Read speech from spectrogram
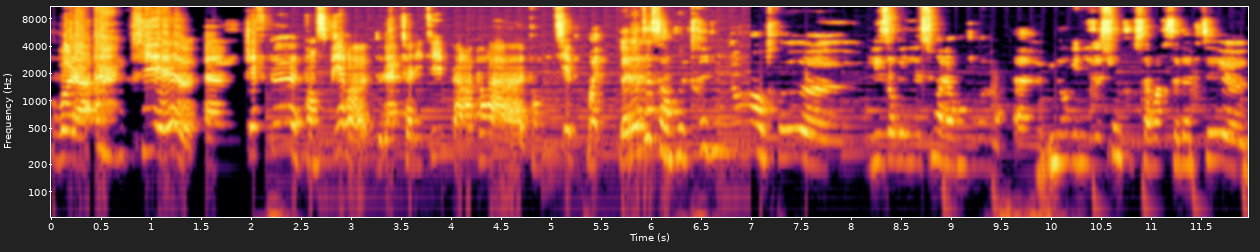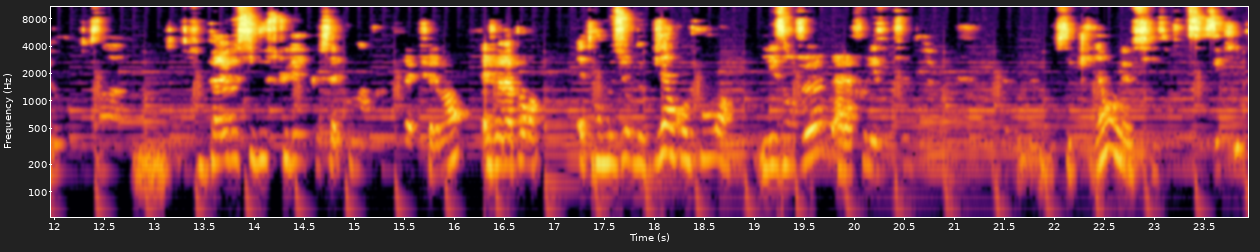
Voilà, qui est qu'est-ce que t'inspire de l'actualité par rapport à ton métier? Ouais, la data c'est un peu le trait d'union entre les organisations à leur environnement. Euh, une organisation pour savoir s'adapter euh, dans, une période aussi bousculée que celle qu'on a en actuellement, elle doit d'abord être en mesure de bien comprendre les enjeux, à la fois les enjeux de, ses clients, mais aussi les enjeux de ses équipes.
